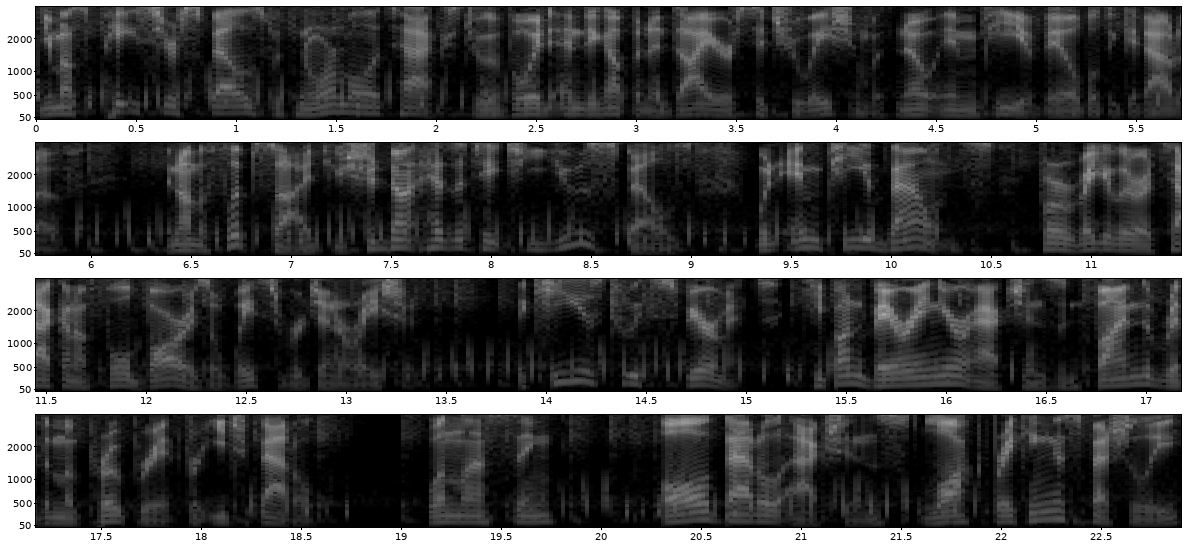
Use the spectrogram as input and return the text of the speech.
You must pace your spells with normal attacks to avoid ending up in a dire situation with no MP available to get out of. And on the flip side, you should not hesitate to use spells when MP abounds, for a regular attack on a full bar is a waste of regeneration. The key is to experiment. Keep on varying your actions and find the rhythm appropriate for each battle. One last thing all battle actions, lock breaking especially,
